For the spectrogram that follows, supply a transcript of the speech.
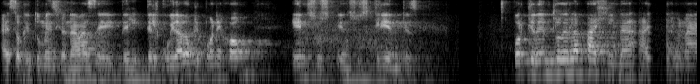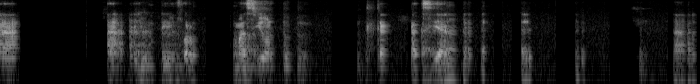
a esto que tú mencionabas de, del, cuidado que pone Home en sus, en sus clientes. Porque dentro de la página hay una, hay una información casi a, a,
